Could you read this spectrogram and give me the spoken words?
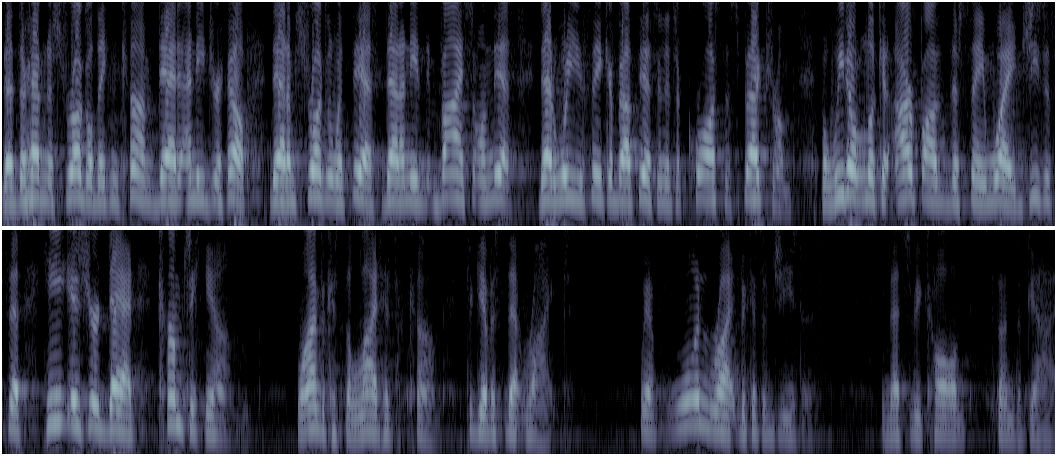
that they're having a struggle, they can come. Dad, I need your help. Dad, I'm struggling with this. Dad, I need advice on this. Dad, what do you think about this? And it's across the spectrum. But we don't look at our Father the same way. Jesus said, He is your dad. Come to Him. Why? Because the light has come to give us that right. We have one right because of Jesus, and that's to be called sons of God,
